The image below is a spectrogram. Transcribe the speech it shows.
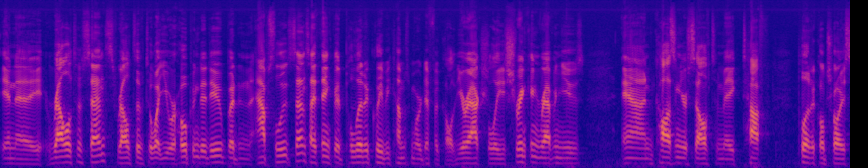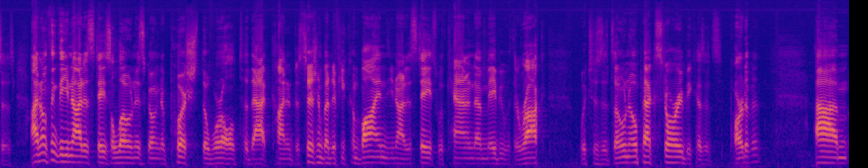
in a relative sense, relative to what you were hoping to do, but in an absolute sense, I think it politically becomes more difficult. You're actually shrinking revenues and causing yourself to make tough political choices. I don't think the United States alone is going to push the world to that kind of decision, but if you combine the United States with Canada, maybe with Iraq, which is its own OPEC story because it's part of it, um,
